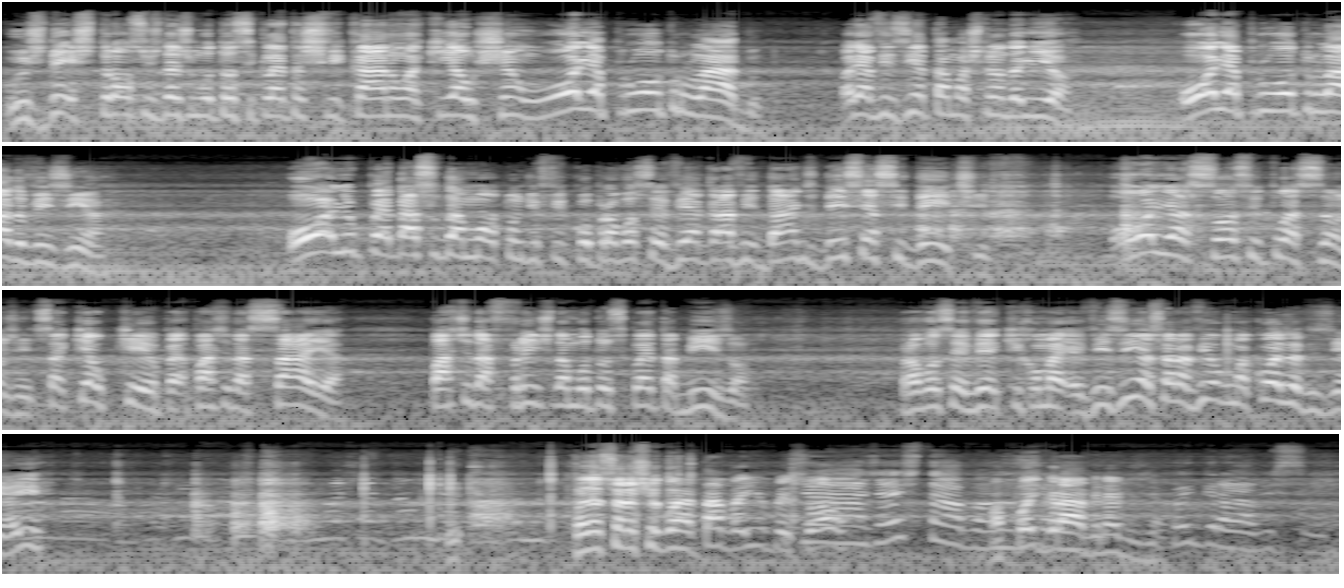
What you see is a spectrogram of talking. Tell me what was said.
os destroços das motocicletas ficaram aqui ao chão. Olha para o outro lado. Olha a vizinha tá mostrando ali, ó. Olha para o outro lado, vizinha. Olha o pedaço da moto onde ficou para você ver a gravidade desse acidente. Olha só a situação, gente. Isso aqui é o quê? Parte da saia, parte da frente da motocicleta Bison. Para você ver aqui como é. Vizinha, a senhora viu alguma coisa, vizinha aí? Quando a senhora chegou, já estava aí o pessoal? Já, já estava. Mas foi grave, né, vizinha? Foi grave, sim.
